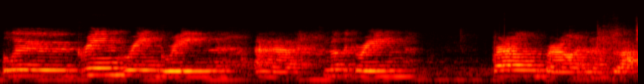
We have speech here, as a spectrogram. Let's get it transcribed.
blue, green, green, green, uh, another green, brown, brown and then black.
